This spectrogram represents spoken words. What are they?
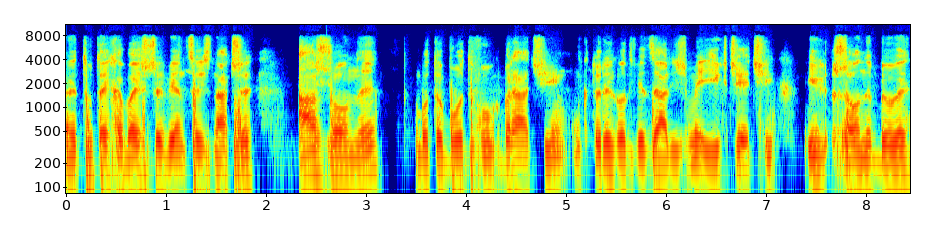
y, tutaj chyba jeszcze więcej znaczy, a żony, bo to było dwóch braci, których odwiedzaliśmy, ich dzieci, ich żony były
